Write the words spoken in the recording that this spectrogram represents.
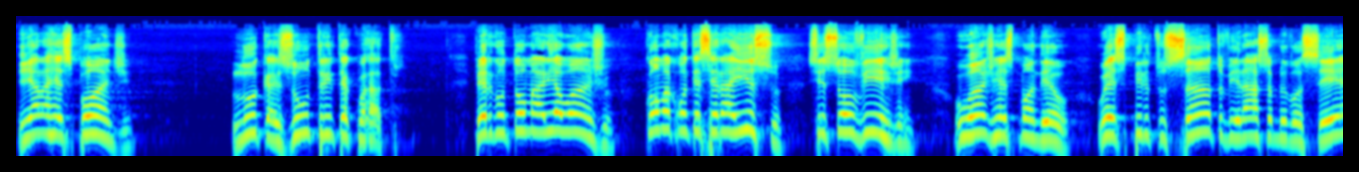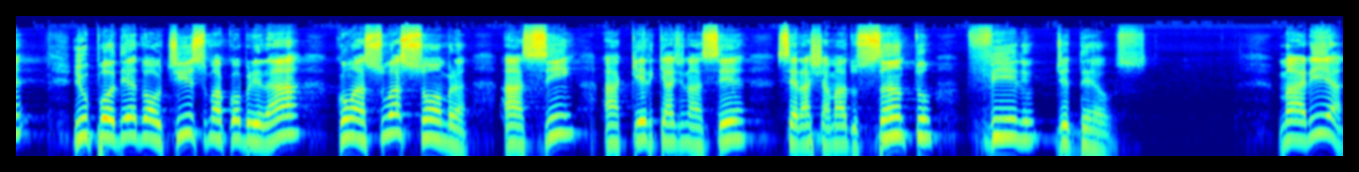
E ela responde, Lucas 1, 34. Perguntou Maria ao anjo: Como acontecerá isso? Se sou virgem? O anjo respondeu: O Espírito Santo virá sobre você e o poder do Altíssimo a cobrirá com a sua sombra. Assim, aquele que há de nascer será chamado Santo Filho de Deus. Maria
